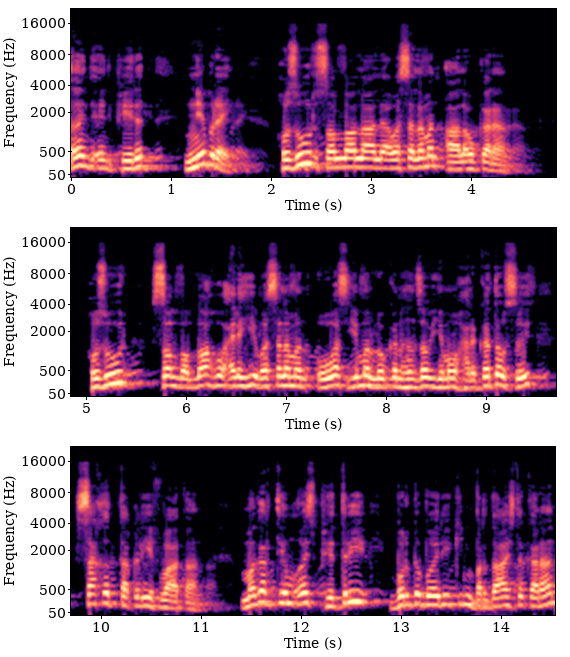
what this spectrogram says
اند اند پھیرت نبرے حضور صلی اللہ علیہ وسلم آلو کران حضور صلی اللہ علیہ وسلم اوس یمن لوکن ہنزو یمو حرکتو سۭتۍ سخت تکلیف واتان مگر تم ٲسۍ فطری بردبٲری کِنۍ برداشت کران۔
